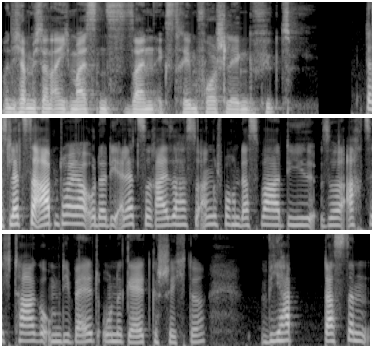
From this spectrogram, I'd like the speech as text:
Und ich habe mich dann eigentlich meistens seinen extremen Vorschlägen gefügt. Das letzte Abenteuer oder die letzte Reise hast du angesprochen, das war diese 80 Tage um die Welt ohne Geldgeschichte. Wie hat das denn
